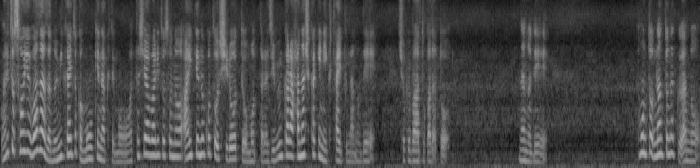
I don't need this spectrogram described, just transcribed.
割とそういうわざわざ飲み会とか設けなくても、私は割とその相手のことを知ろうって思ったら自分から話しかけに行くタイプなので、職場とかだと。なので、本当なんとなくあの、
